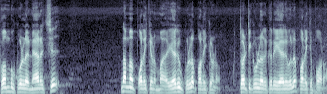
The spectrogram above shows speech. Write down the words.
கொம்புக்குள்ளே நிறச்சி நம்ம புதைக்கணும் ம- எருவுக்குள்ளே புதைக்கணும். தொட்டிக்குள்ளே இருக்கிற எருவில் புதைக்க போகிறோம்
